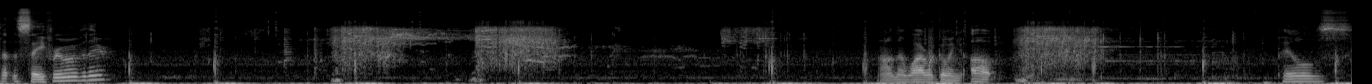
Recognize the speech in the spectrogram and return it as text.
Is that the safe room over there? I don't know why we're going up. Pills.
